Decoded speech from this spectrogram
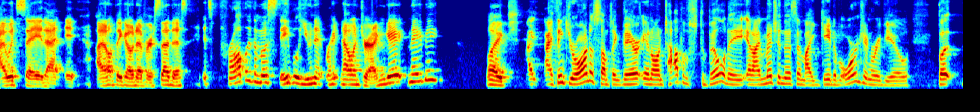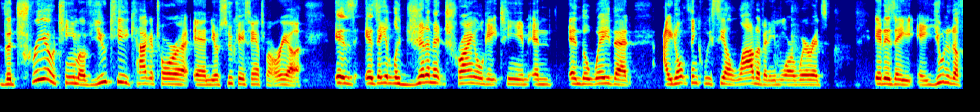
I would say that it. I don't think I would ever said this. It's probably the most stable unit right now in Dragon Gate. Maybe like I, I think you're onto something there. And on top of stability, and I mentioned this in my Gate of Origin review, but the trio team of UT Kagatora and Yosuke Santa Maria is is a legitimate triangle gate team in in the way that I don't think we see a lot of anymore, where it's it is a, a unit of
